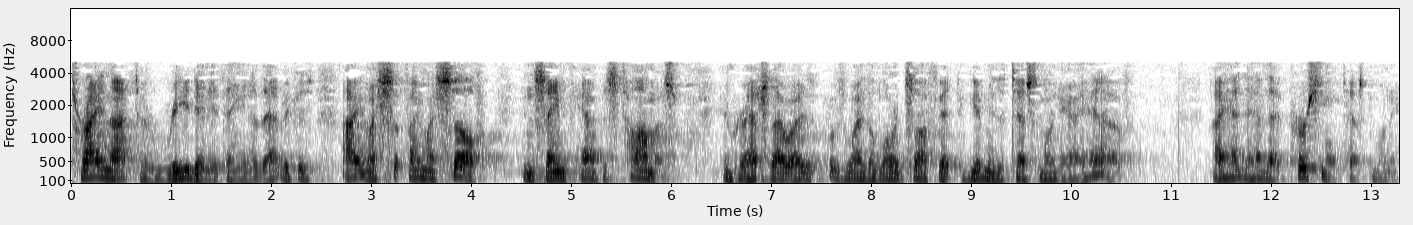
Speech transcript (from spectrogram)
try not to read anything into that because I find myself in the same camp as Thomas. And perhaps that was, why the Lord saw fit to give me the testimony I have. I had to have that personal testimony,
